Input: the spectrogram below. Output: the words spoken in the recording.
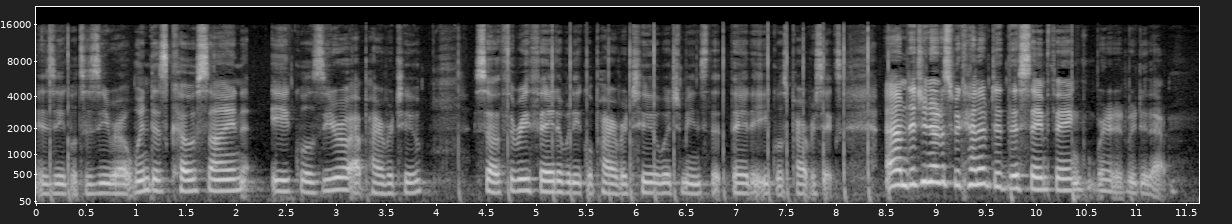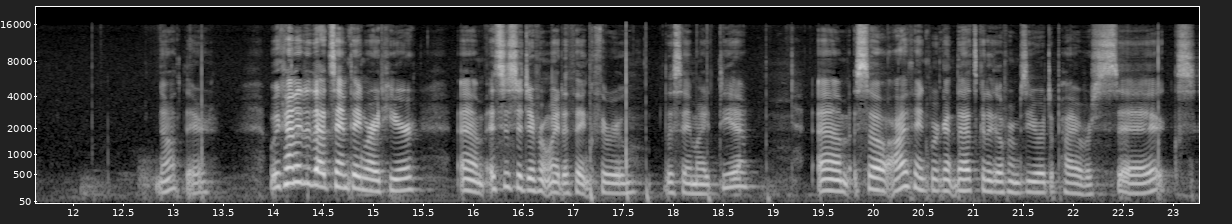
is equal to 0. When does cosine equal 0? At pi over 2. So 3 theta would equal pi over 2, which means that theta equals pi over 6. Um, did you notice we kind of did this same thing? Where did we do that? Not there. We kind of did that same thing right here. Um, it's just a different way to think through the same idea. Um, so I think we're gonna, that's going to go from 0 to pi over 6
